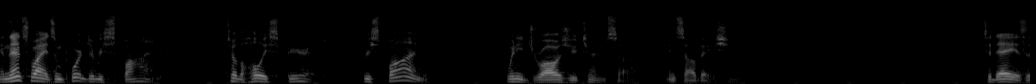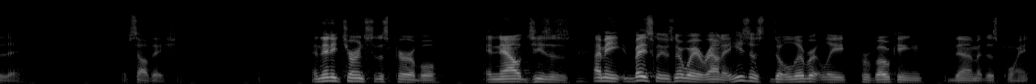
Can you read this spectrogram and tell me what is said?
And that's why it's important to respond to the Holy Spirit. Respond when He draws you to Himself in salvation. Today is the day of salvation. And then He turns to this parable, and now Jesus, I mean, basically, there's no way around it. He's just deliberately provoking them at this point.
